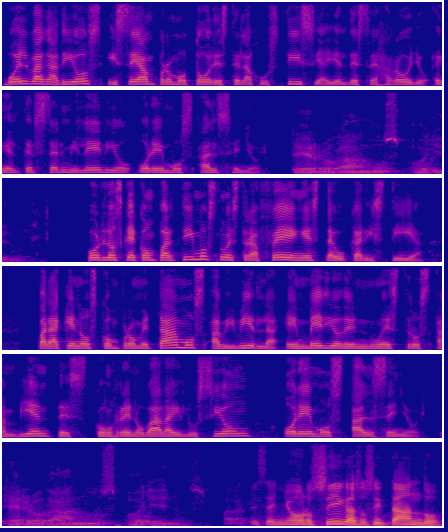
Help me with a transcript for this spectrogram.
vuelvan a Dios y sean promotores de la justicia y el desarrollo en el tercer milenio, oremos al Señor. Te rogamos, óyenos. Por los que compartimos nuestra fe en esta Eucaristía, para que nos comprometamos a vivirla en medio de nuestros ambientes con renovada ilusión, oremos al Señor. Te rogamos, óyenos. Para que el Señor siga suscitando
